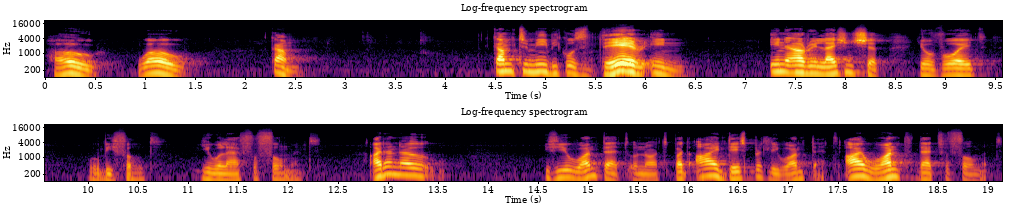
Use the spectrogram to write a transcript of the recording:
Ho. Whoa. Come. Come to me because therein, in our relationship, your void will be filled. You will have fulfillment. I don't know if you want that or not, but I desperately want that. I want that fulfillment.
